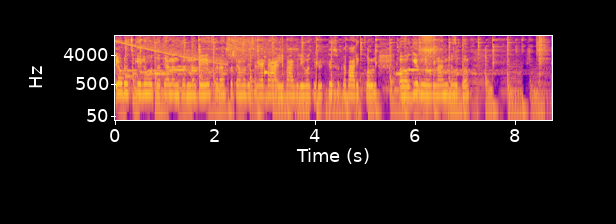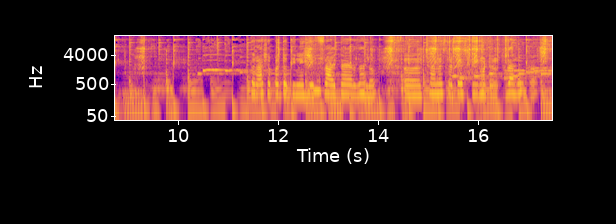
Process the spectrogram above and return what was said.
एवढंच केलं होतं. त्यानंतर न जे सर असतं त्यामध्ये सगळ्या डाळी बाजरी वगैरे ते सुद्धा बारीक करून गिरणीवरून आणलं होतं. तर अशा पद्धतीने हे फ्राय तयार झालं. छान असं टेस्टी मटण झालं होतं.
